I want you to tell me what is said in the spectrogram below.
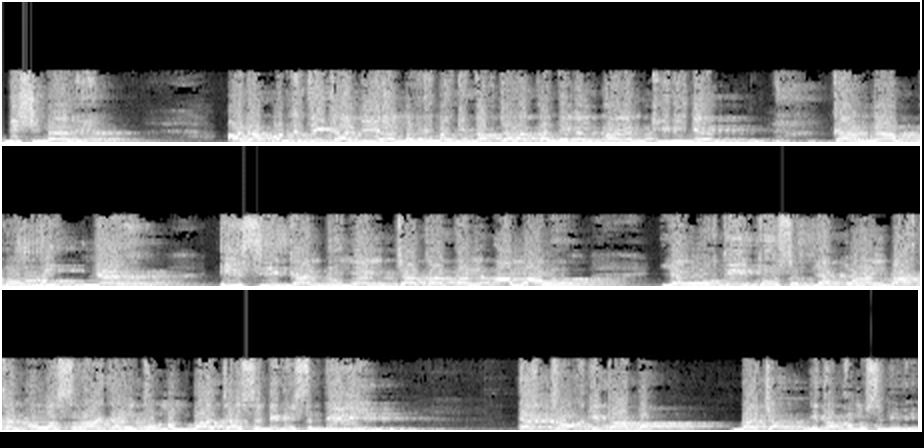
bisimali Adapun ketika dia menerima kitab catatan dengan tangan kirinya karena buruknya isi kandungan catatan amal yang waktu itu setiap orang bahkan Allah serahkan untuk membaca sendiri-sendiri. Iqra kitab, baca kitab kamu sendiri.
